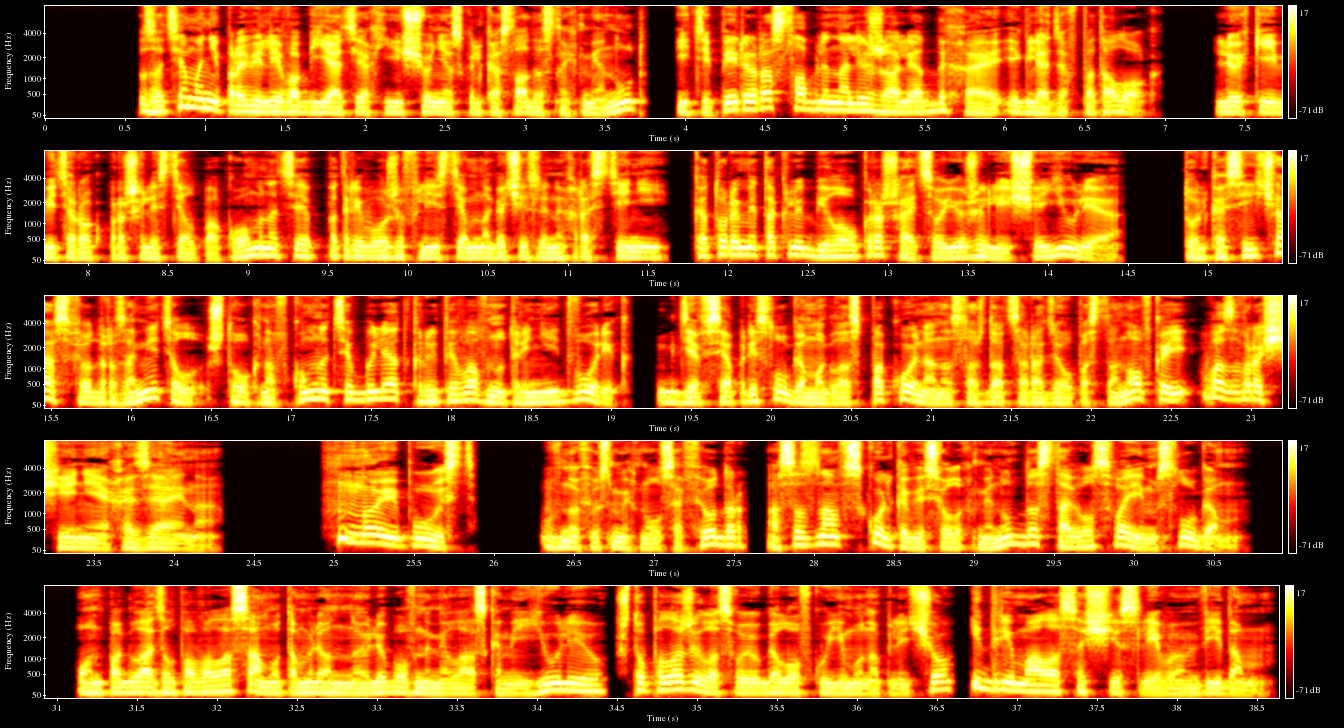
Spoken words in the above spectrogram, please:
Затем они провели в объятиях еще несколько сладостных минут и теперь расслабленно лежали, отдыхая и глядя в потолок. Легкий ветерок прошелестел по комнате, потревожив листья многочисленных растений, которыми так любила украшать свое жилище Юлия. Только сейчас Федор заметил, что окна в комнате были открыты во внутренний дворик, где вся прислуга могла спокойно наслаждаться радиопостановкой «Возвращение хозяина». «Ну и пусть», — вновь усмехнулся Федор, осознав, сколько веселых минут доставил своим слугам. Он погладил по волосам утомленную любовными ласками Юлию, что положила свою головку ему на плечо и дремала со счастливым видом.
